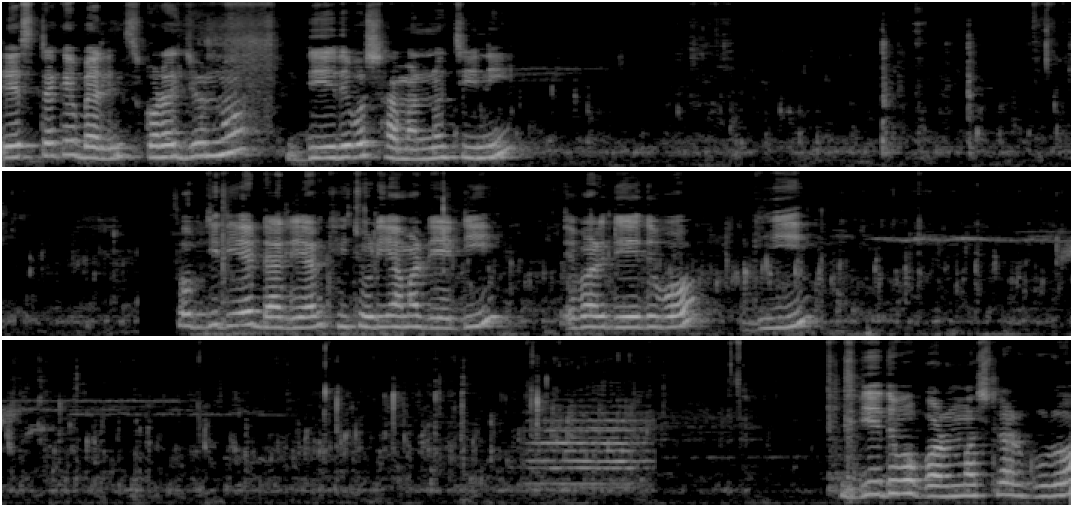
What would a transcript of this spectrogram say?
টেস্টটাকে ব্যালেন্স করার জন্য দিয়ে দেব সামান্য চিনি। সবজি দিয়ে ডালিয়ার খিচুড়ি আমার রেডি এবার দিয়ে দেব ঘি। দিয়ে দেব গরম মশলার গুঁড়ো।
